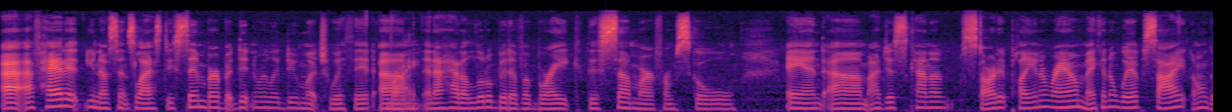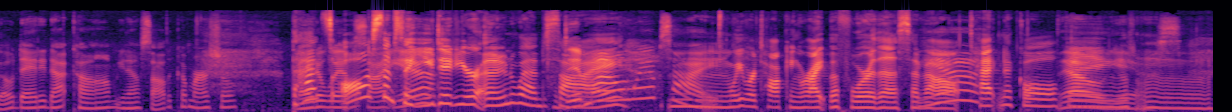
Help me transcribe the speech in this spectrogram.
I, have had it, you know, since last December, but didn't really do much with it. Um, right. And I had a little bit of a break this summer from school. And um, I just kind of started playing around, making a website on GoDaddy.com. You know, saw the commercial, That's awesome. So you did your own website. did my own website. Mm, we were talking right before this about Yeah. technical Oh, things. yes. Mm.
